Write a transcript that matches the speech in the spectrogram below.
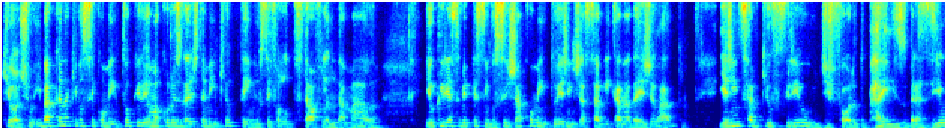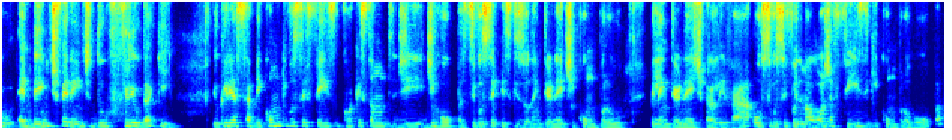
Que ótimo. E bacana que você comentou, que é uma curiosidade também que eu tenho. Você falou, você estava falando da mala. Eu queria saber, porque assim, você já comentou e a gente já sabe que Canadá é gelado. E a gente sabe que o frio de fora do país, o Brasil, é bem diferente do frio daqui. Eu queria saber como que você fez com a questão de, de roupa, se você pesquisou na internet e comprou pela internet para levar, ou se você foi numa loja física e comprou roupa,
